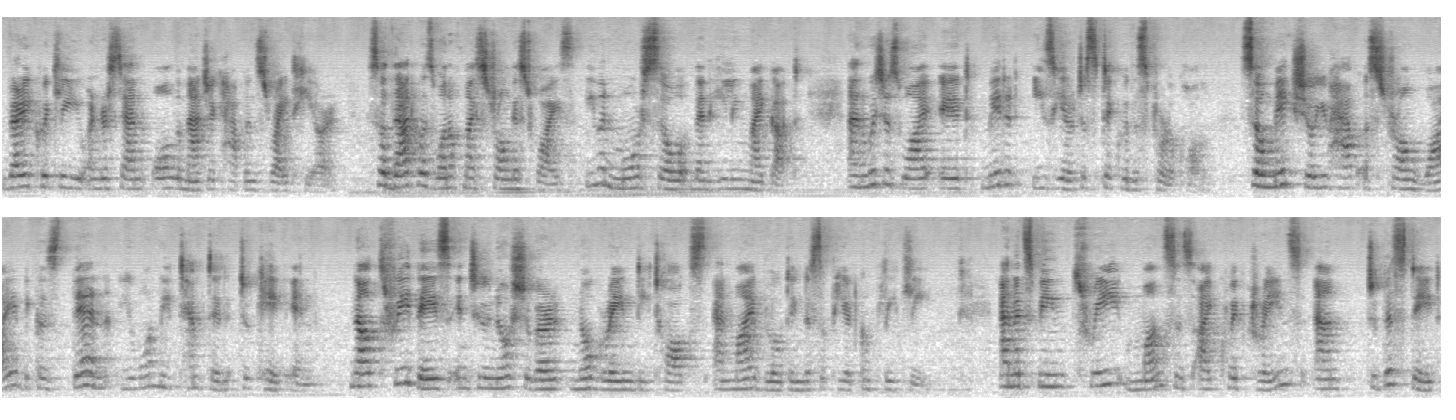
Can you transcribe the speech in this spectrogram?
very quickly you understand all the magic happens right here. So that was one of my strongest whys, even more so than healing my gut, and which is why it made it easier to stick with this protocol. So make sure you have a strong why because then you won't be tempted to cave in. Now, three days into no sugar, no grain detox, and my bloating disappeared completely. And it's been three months since I quit grains, and to this date,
